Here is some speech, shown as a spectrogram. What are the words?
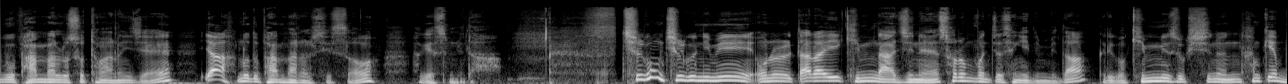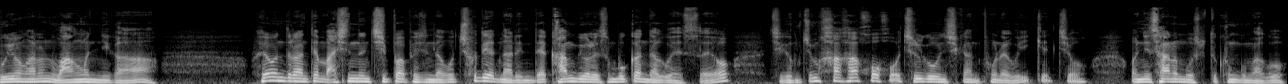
2부 반말로 소통하는 이제, 야, 너도 반말할 수 있어. 하겠습니다. 7079님이 오늘 딸아이 김나진의 30번째 생일입니다. 그리고 김미숙 씨는 함께 무용하는 왕언니가 회원들한테 맛있는 집밥 해준다고 초대한 날인데 감기 걸려서 못 간다고 했어요. 지금쯤 하하호호 즐거운 시간 보내고 있겠죠. 언니 사는 모습도 궁금하고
